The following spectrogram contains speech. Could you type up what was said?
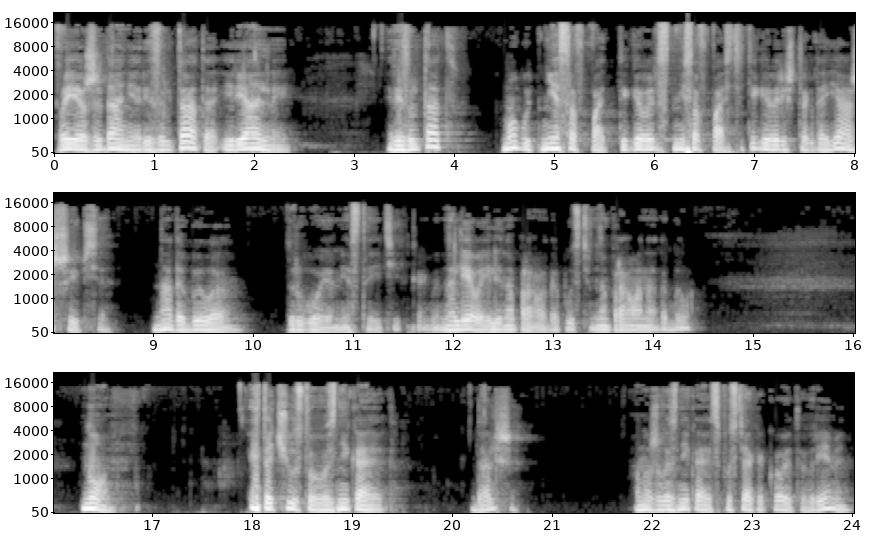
твои ожидания результата и реальный результат могут не совпасть. Ты говоришь, не совпасть. И ты говоришь тогда, я ошибся. надо было в другое место идти, как бы налево или направо, допустим, направо надо было. Но это чувство возникает дальше. Оно же возникает спустя какое-то время.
